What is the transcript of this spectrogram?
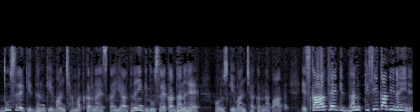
दूसरे की धन की वांछा मत करना, इसका यह अर्थ नहीं कि दूसरे का धन है और उसकी वांछा करना पाप है। इसका अर्थ है कि धन किसी का भी नहीं है,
